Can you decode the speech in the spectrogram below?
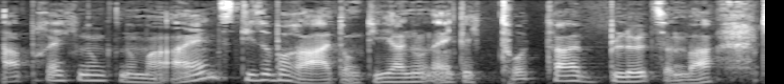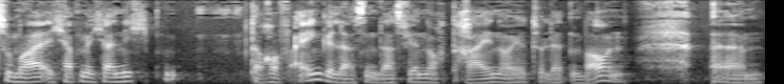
Abrechnung Nummer eins, diese Beratung, die ja nun eigentlich total Blödsinn war, zumal ich habe mich ja nicht darauf eingelassen, dass wir noch drei neue Toiletten bauen, ähm,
